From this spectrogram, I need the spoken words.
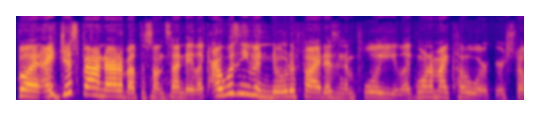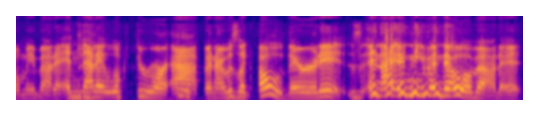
But I just found out about this on Sunday. Like I wasn't even notified as an employee. Like one of my coworkers told me about it, and then I looked through our app and I was like, "Oh, there it is," and I didn't even know about it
